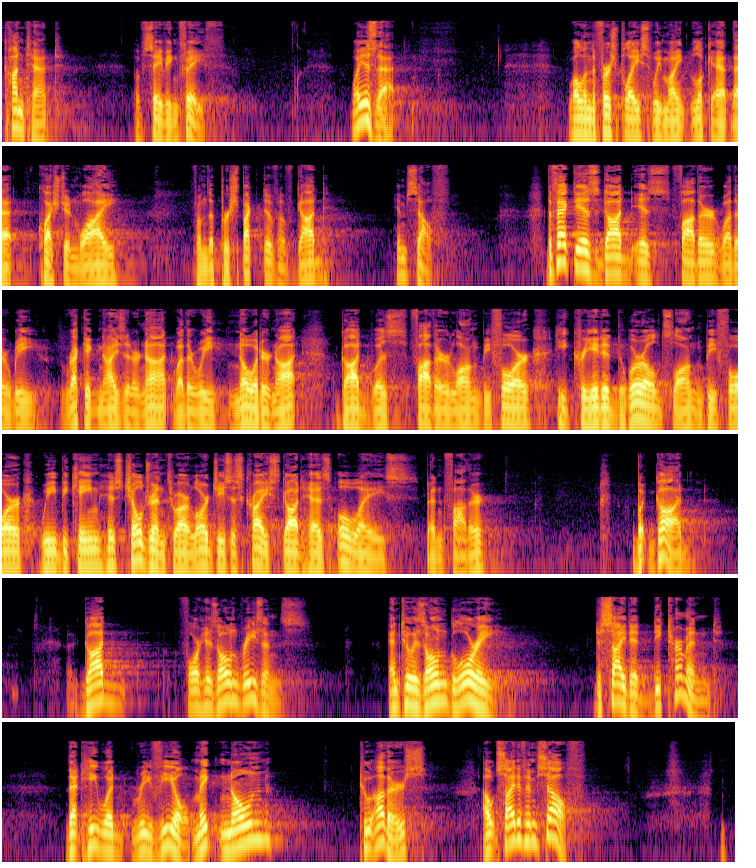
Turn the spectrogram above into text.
content of saving faith. Why is that? Well, in the first place, we might look at that question why from the perspective of God Himself. The fact is, God is Father, whether we recognize it or not, whether we know it or not. God was Father long before He created the worlds, long before we became His children through our Lord Jesus Christ. God has always been Father. But God, God, for His own reasons and to His own glory, decided, determined that He would reveal, make known to others outside of himself.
